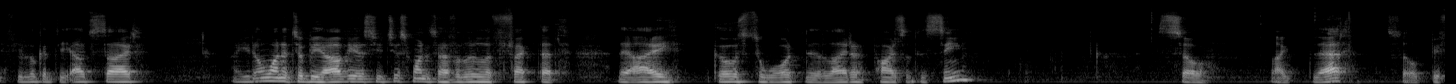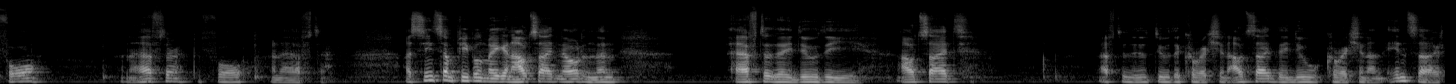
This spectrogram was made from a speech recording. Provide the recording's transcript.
if you look at the outside, uh, you don't want it to be obvious, you just want it to have a little effect that the eye goes toward the lighter parts of the scene. So, like that. So before and after, before and after. I've seen some people make an outside node and then after they do the outside, after they do the correction outside, they do correction on inside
